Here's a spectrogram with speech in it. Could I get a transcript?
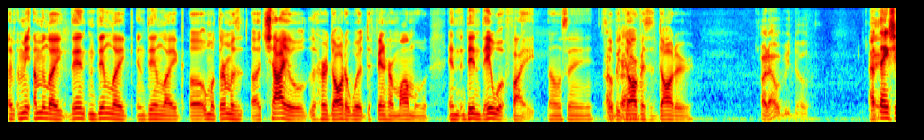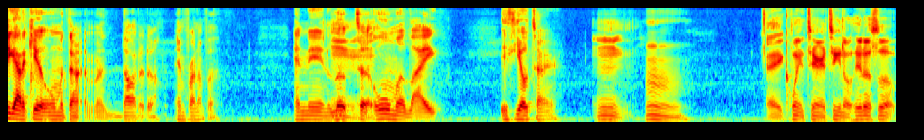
it- I mean, I mean, like then, and then, like, and then, like, uh, Uma Thurman's uh, child, her daughter would defend her mama, and then they would fight. You Know what I'm saying? So it'd be Okay. daughter versus daughter. Oh, that would be dope. I think she got to kill Uma th- daughter though in front of her, and then look to Mm. Uma like it's your turn. Hey, Quentin Tarantino, hit us up.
